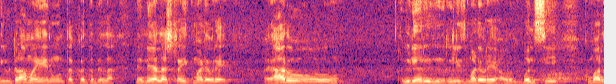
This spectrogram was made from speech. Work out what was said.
ಇದು ಡ್ರಾಮಾ ಏನು ಅಂತಕ್ಕಂಥದ್ದೆಲ್ಲ? ನಿನ್ನೆ ಎಲ್ಲ ಸ್ಟ್ರೈಕ್ ಮಾಡ್ಯವ್ರೆ ಯಾರು ವಿಡಿಯೋ ರಿಲೀಸ್ ಮಾಡ್ಯವ್ರೆ ಅವ್ರನ್ನ ಬಂಧಿಸಿ ಕುಮಾರ್,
